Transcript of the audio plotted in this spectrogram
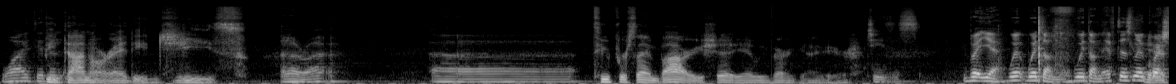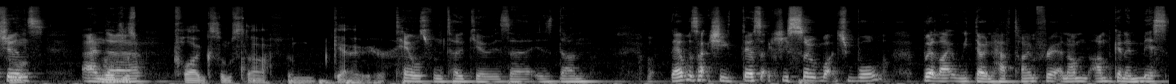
why Be didn't done already. Jeez. all right? Uh, Two percent battery. Shit. Yeah, we better get out of here. Jesus. But yeah, we're we're done. We're done. If there's no so questions, and we'll uh, just plug some stuff and get out of here. Tales from Tokyo is uh, is done. There was actually there's actually so much more, but like we don't have time for it, and I'm I'm gonna miss.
